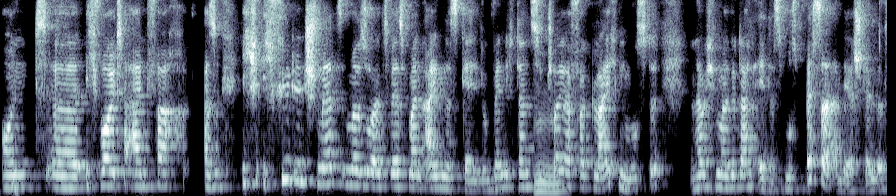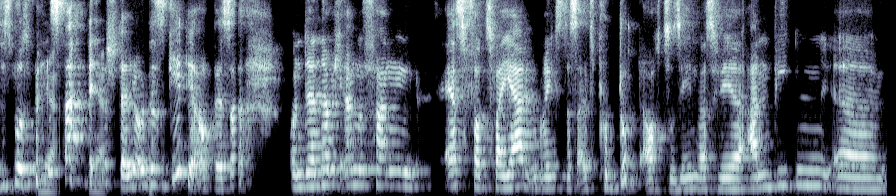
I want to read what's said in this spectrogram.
Und äh, ich wollte einfach, also ich, ich fühle den Schmerz immer so, als wäre es mein eigenes Geld. Und wenn ich dann zu mhm. teuer vergleichen musste, dann habe ich immer gedacht, ey, das muss besser an der Stelle, das muss besser ja, an der ja. Stelle und das geht ja auch besser. Und dann habe ich angefangen, erst vor zwei Jahren übrigens das als Produkt auch zu sehen, was wir anbieten, äh,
